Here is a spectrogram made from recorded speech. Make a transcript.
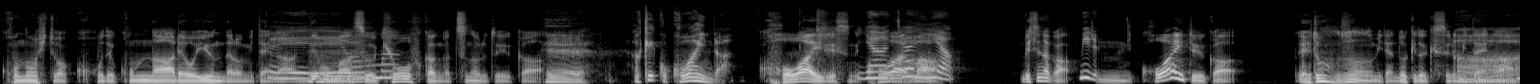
この人はここでこんなあれを言うんだろうみたいな。でもまあすごい恐怖感が募るというか、へえ。あ、結構怖いんだ。怖いですね。いや、怖い。まあ、や。別になんか、見るうん、怖いというか、え、どうなのどうなのみたいなドキドキするみたいな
